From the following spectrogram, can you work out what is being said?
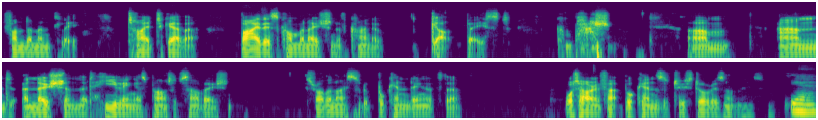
fundamentally tied together by this combination of kind of gut-based compassion um, and a notion that healing is part of salvation. It's rather nice sort of bookending of the what are in fact bookends of two stories, aren't they? So, yeah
